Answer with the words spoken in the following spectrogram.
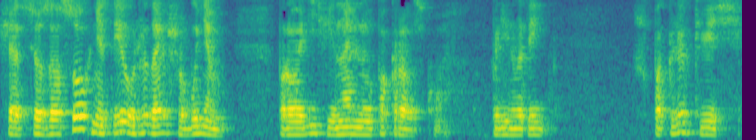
Сейчас все засохнет и уже дальше будем проводить финальную покраску. Блин, в этой шпаклевке весь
